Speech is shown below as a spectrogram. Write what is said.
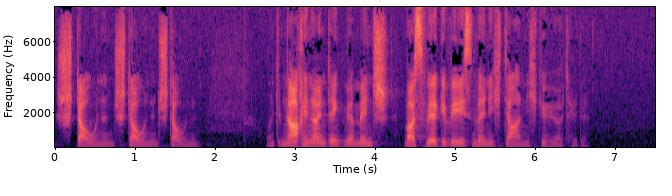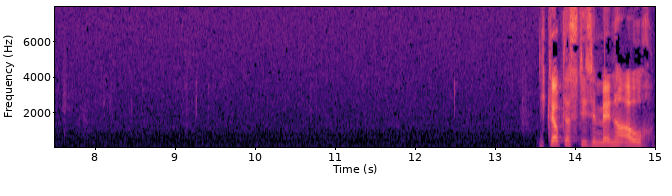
staunen, staunen, staunen. Und im Nachhinein denken wir, Mensch, was wäre gewesen, wenn ich da nicht gehört hätte? Ich glaube, dass diese Männer auch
